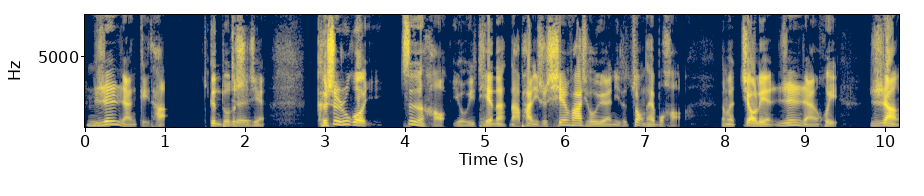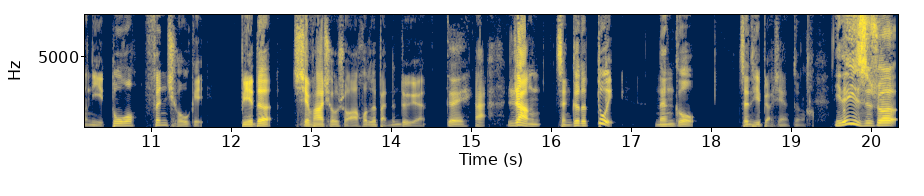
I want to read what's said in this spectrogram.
嗯。仍然给他更多的时间。可是如果正好有一天呢，哪怕你是先发球员，你的状态不好，那么教练仍然会让你多分球给别的先发球手啊，或者板凳队员，对，让整个的队能够整体表现更好。你的意思是说，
